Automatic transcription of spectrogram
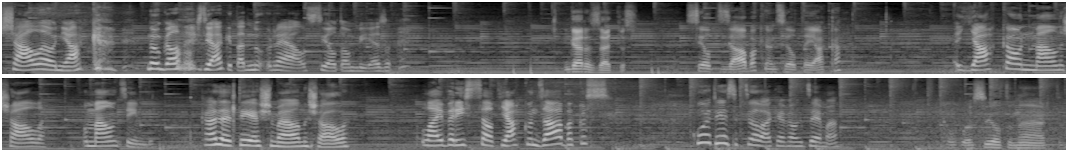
Šāle un jaka. Nu, galvenais jaka tāda nu, reāli silta un bieza. Garas zeķes. Silti zābaki un silta jaka. Jaka un melna šāla un melna cimdi. Kādēļ tieši melna šāla? Lai var izcelt jaku un zābakus. Ko tu iesaki cilvēkiem vilkt ziemā? Kaut ko siltu un ērtu.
